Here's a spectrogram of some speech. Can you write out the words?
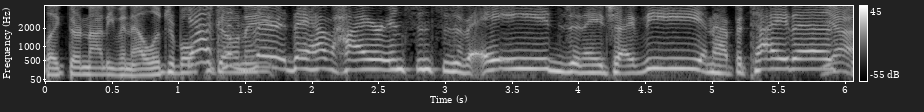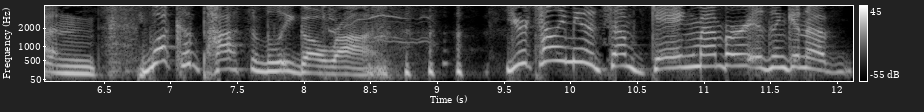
Like they're not even eligible Yeah, to donate. they have higher instances of AIDS and HIV and hepatitis. Yeah. And what could possibly go wrong? You're telling me that some gang member isn't going to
